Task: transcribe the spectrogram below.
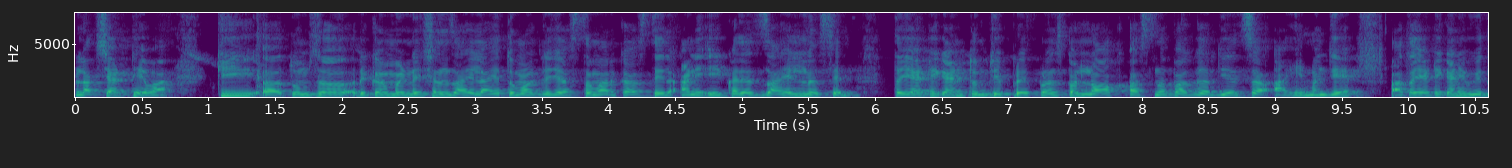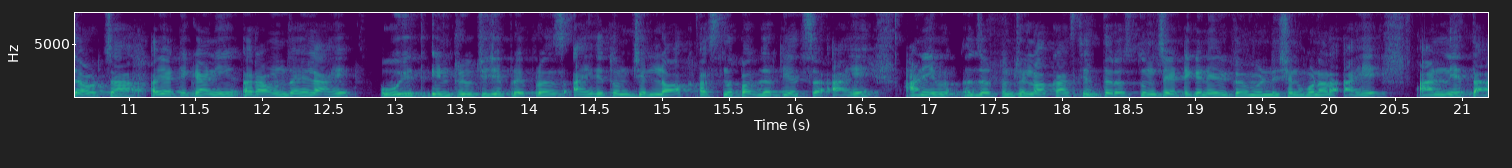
लक्षात ठेवा की तुमचं रिकमेंडेशन झालेलं आहे तुम्हाला जे जास्त मार्क असतील आणि एखाद्या झालेलं नसेल तर या ठिकाणी तुमची प्रेफरन्स पण लॉक असणं फार गरजेचं आहे. म्हणजे आता या ठिकाणी विदाऊटचा या ठिकाणी राऊंड झालेला आहे. विथ इंटरव्ह्यूची जे प्रेफरन्स आहे ते तुमची लॉक असणं फार गरजेचं आहे. आणि जर तुमचे लॉक असतील तरच तुमचं या ठिकाणी रिकमेंडेशन होणार आहे. अन्यथा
